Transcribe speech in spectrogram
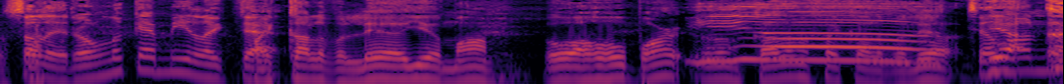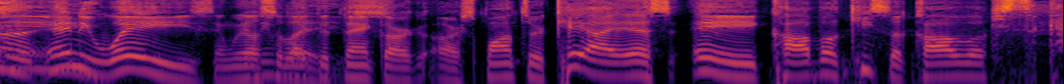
Sully, don't look at me like Fight that. Call of Valeria, mom. Oh, a whole bar. Oh, call him Fight Call of Valeria. Oh, uh, tell on me. Anyways, and we also like to thank our, our sponsor, KISA Kava, Kisa Kava. Kisa Kava,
